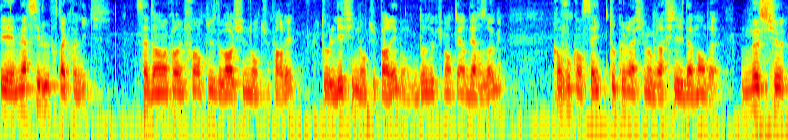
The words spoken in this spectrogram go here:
Et merci Louis pour ta chronique. Ça donne encore une fois en plus de voir le film dont tu parlais, plutôt les films dont tu parlais, donc deux documentaires d'Herzog, qu'on vous conseille, tout comme la filmographie évidemment de Monsieur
